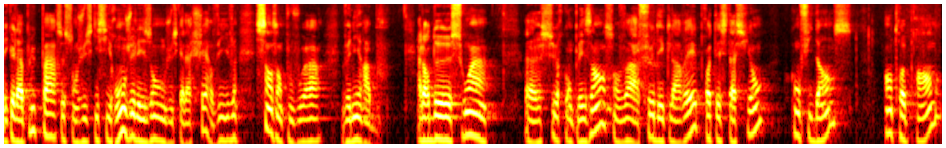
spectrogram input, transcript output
mais que la plupart se sont jusqu'ici rongés les ongles jusqu'à la chair vive sans en pouvoir venir à bout. Alors de soins euh, sur complaisance, on va à feu déclaré, protestation, confidence, entreprendre,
